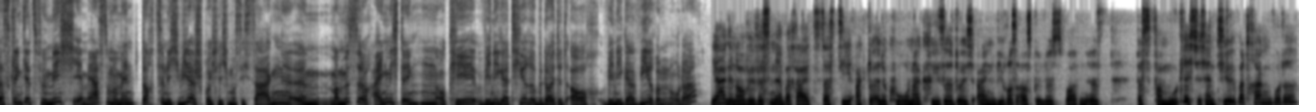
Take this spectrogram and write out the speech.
Das klingt jetzt für mich im ersten Moment doch ziemlich widersprüchlich, muss ich sagen. Ähm, man müsste doch eigentlich denken, okay, weniger Tiere bedeutet auch weniger Viren, oder? Ja, genau. Wir wissen ja bereits, dass die aktuelle Corona-Krise durch ein Virus ausgelöst worden ist, das vermutlich durch ein Tier übertragen wurde.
